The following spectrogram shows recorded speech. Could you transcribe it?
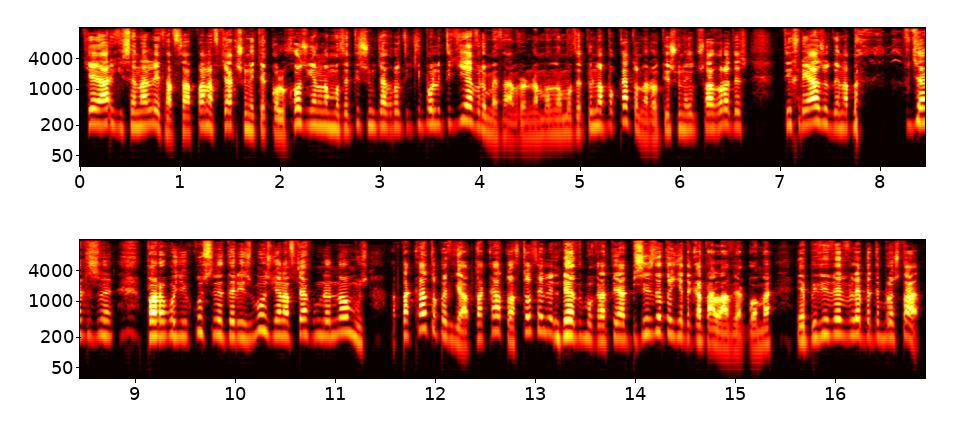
και άρχισε να λέει θα, θα πάνε να φτιάξουν και κολχός για να νομοθετήσουν και αγροτική πολιτική αύριο μεθαύριο. Να νομοθετούν από κάτω, να ρωτήσουν για τους αγρότες τι χρειάζονται να φτιάξουν παραγωγικούς συνεταιρισμούς για να φτιάχνουν νόμους. Από τα κάτω, παιδιά, από τα κάτω. Αυτό θέλει η Νέα Δημοκρατία. Επίση δεν το έχετε καταλάβει ακόμα, επειδή δεν βλέπετε μπροστά.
